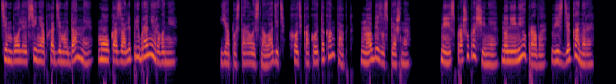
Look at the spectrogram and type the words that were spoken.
Тем более все необходимые данные мы указали при бронировании». Я постаралась наладить хоть какой-то контакт, но безуспешно. «Мисс, прошу прощения, но не имею права. Везде камеры.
